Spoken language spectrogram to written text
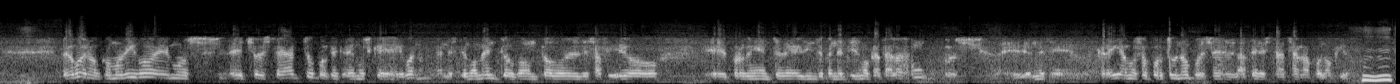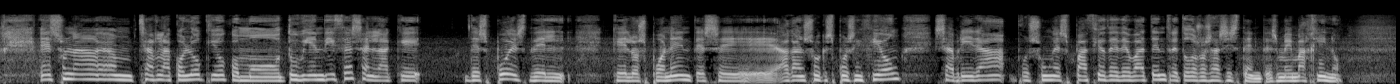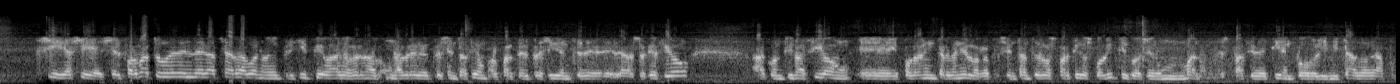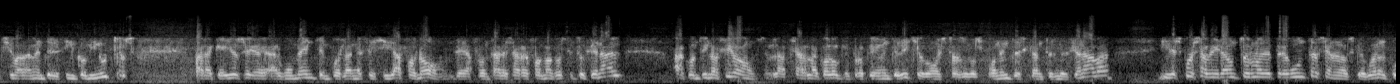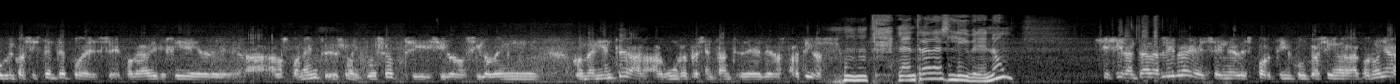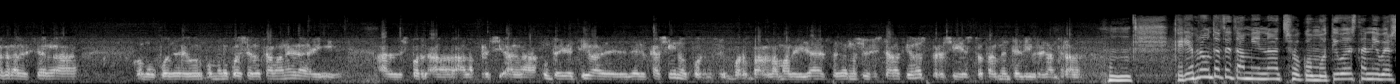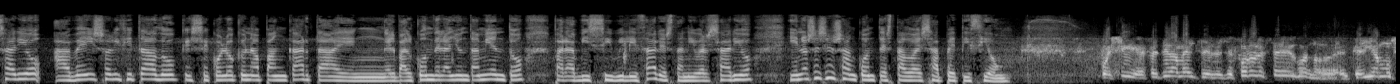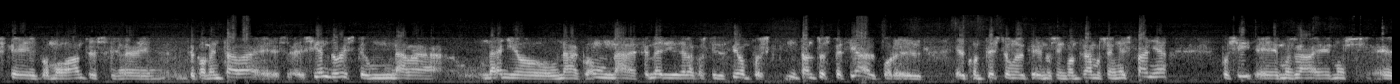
Pero bueno, como digo, hemos hecho este acto porque creemos que, bueno, en este momento, con todo el desafío eh, proveniente del independentismo catalán, pues eh, creíamos oportuno pues hacer esta charla coloquio. Es una um, charla coloquio, como tú bien dices, en la que después del que los ponentes eh, hagan su exposición, se abrirá pues un espacio de debate entre todos los asistentes, me imagino. Sí, así es. El formato de, la charla, bueno, en principio va a haber una, breve presentación por parte del presidente de, la asociación. A continuación eh, podrán intervenir los representantes de los partidos políticos en un bueno, espacio de tiempo limitado de aproximadamente de cinco minutos para que ellos eh, argumenten pues la necesidad o no de afrontar esa reforma constitucional a continuación, la charla coloquio propiamente dicho con estos dos ponentes que antes mencionaba y después abrirá un turno de preguntas en los que bueno el público asistente pues eh, podrá dirigir eh, a, los ponentes o incluso si, si, lo, si lo ven conveniente a, algún representante de, los partidos. La entrada es libre, ¿no? Sí, sí, la entrada es libre, es en el Sporting Club de La Coruña, agradecer a como puede como no puede ser de otra manera y a, la, junta directiva del casino por, la amabilidad de cedernos sus instalaciones pero sí es totalmente libre la entrada. Quería preguntarte también Nacho con motivo de este aniversario habéis solicitado que se coloque una pancarta en el balcón del ayuntamiento para visibilizar este aniversario y no sé si os han contestado a esa petición pues sí, efectivamente, desde Foro LC, bueno, eh, queríamos que, como antes eh, te comentaba, eh, siendo este una, un año, una, una efeméride de la Constitución, pues un tanto especial por el, contexto en el que nos encontramos en España, pues sí, hemos, la, hemos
